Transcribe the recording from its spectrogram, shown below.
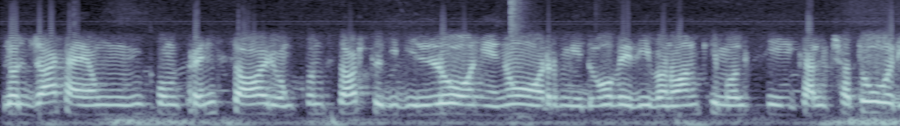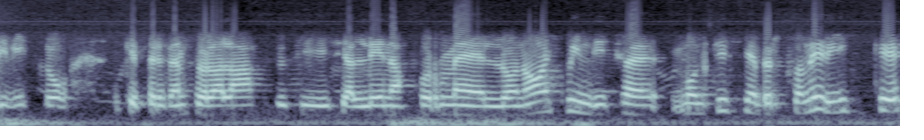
L'Olgiaca è un comprensorio, un consorzio di villoni enormi dove vivono anche molti calciatori, visto che per esempio la Lazio si, si allena a Formello, no? e quindi c'è moltissime persone ricche,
